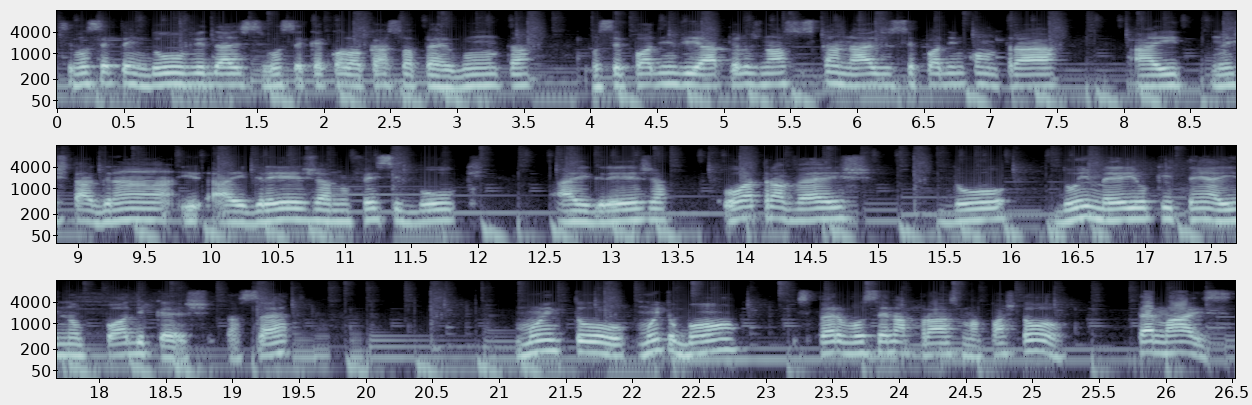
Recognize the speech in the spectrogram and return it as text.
Se você tem dúvidas, se você quer colocar sua pergunta, você pode enviar pelos nossos canais. Você pode encontrar aí no Instagram a igreja, no Facebook a igreja ou através do, do e-mail que tem aí no podcast, tá certo? Muito, muito bom. Espero você na próxima. Pastor, até mais.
